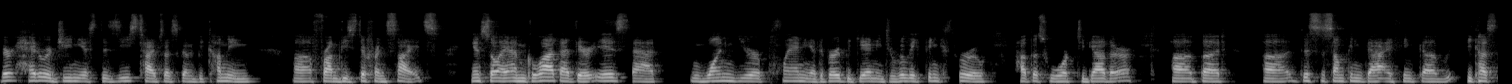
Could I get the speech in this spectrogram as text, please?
very heterogeneous disease types that's going to be coming uh, from these different sites. And so I am glad that there is that one year planning at the very beginning to really think through how this work together. Uh, but uh, this is something that I think uh, because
